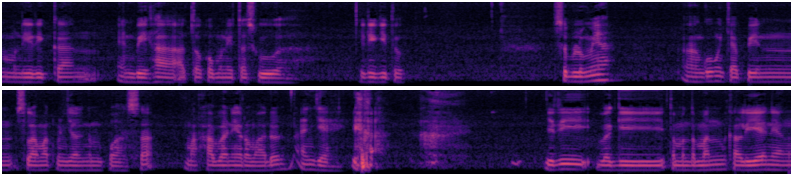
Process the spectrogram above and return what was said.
mendirikan NBH atau komunitas gue. Jadi gitu. Sebelumnya uh, gue ngucapin selamat menjalankan puasa marhaban ya Ramadan anjay. Jadi bagi teman-teman kalian yang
